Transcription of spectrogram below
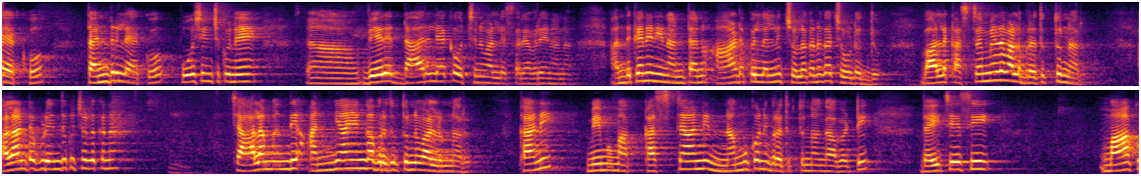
లేకో తండ్రి లేకో పోషించుకునే వేరే దారి లేక వచ్చిన వాళ్ళే సార్ ఎవరైనా అందుకనే నేను అంటాను ఆడపిల్లల్ని చులకనగా చూడొద్దు. వాళ్ళ కష్టం మీద వాళ్ళు బ్రతుకుతున్నారు. అలాంటప్పుడు ఎందుకు చులకన? చాలామంది అన్యాయంగా బ్రతుకుతున్న వాళ్ళు ఉన్నారు కానీ మేము మా కష్టాన్ని నమ్ముకొని బ్రతుకుతున్నాం కాబట్టి దయచేసి మాకు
